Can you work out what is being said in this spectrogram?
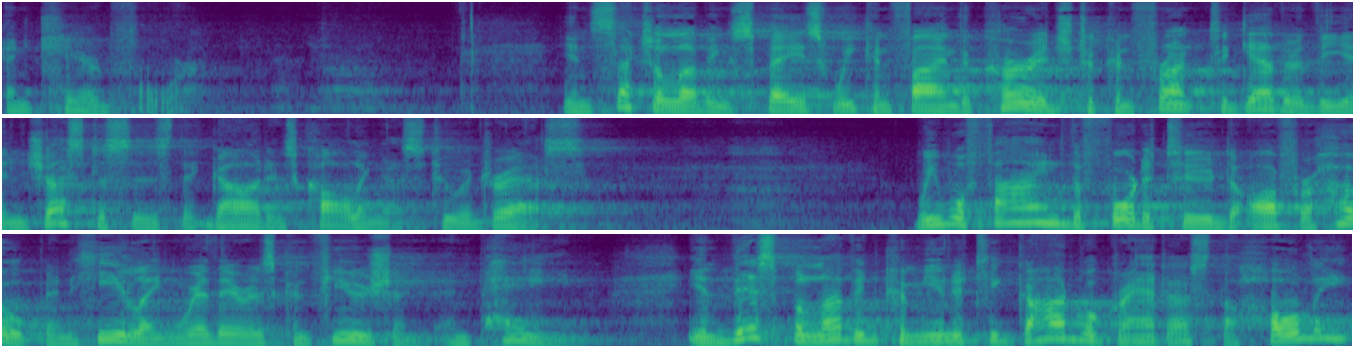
and cared for. In such a loving space, we can find the courage to confront together the injustices that God is calling us to address. We will find the fortitude to offer hope and healing where there is confusion and pain. In this beloved community, God will grant us the holy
